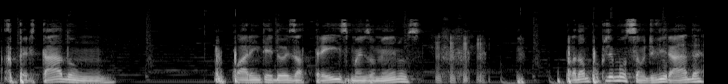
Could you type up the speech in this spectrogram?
apertado, um 42 a 3 mais ou menos. para dar um pouco de emoção, de virada.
